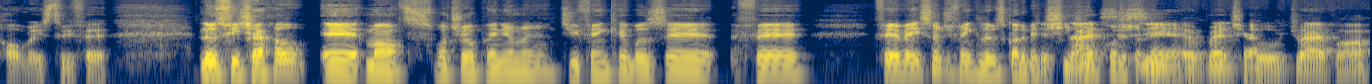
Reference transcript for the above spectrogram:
whole race. To be fair, Lewis v Checo. Uh, Mart, what's your opinion on it? Do you think it was uh, fair fair racing? Do you think Lewis got a bit It's cheeky nice to see a Red? Bull driver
